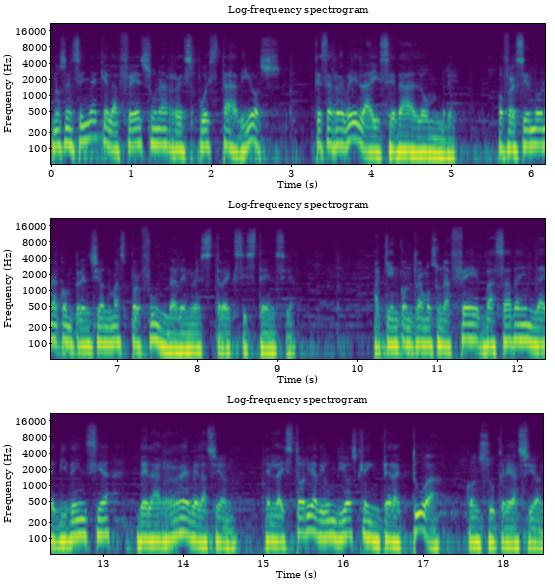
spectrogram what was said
nos enseña que la fe es una respuesta a Dios que se revela y se da al hombre, ofreciendo una comprensión más profunda de nuestra existencia. Aquí encontramos una fe basada en la evidencia de la revelación, en la historia de un Dios que interactúa con su creación.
